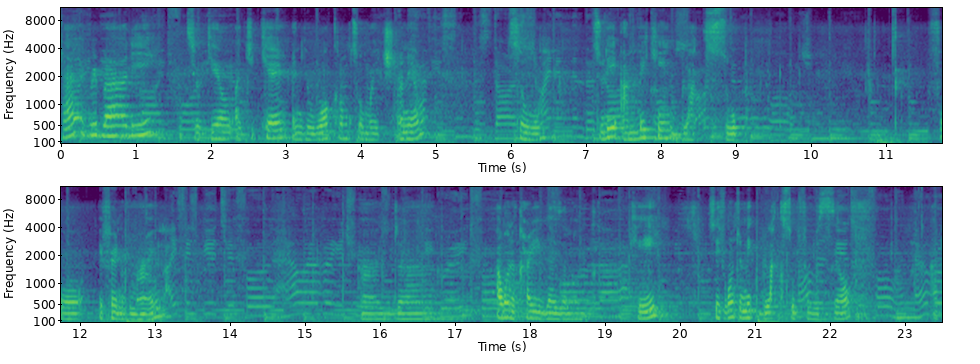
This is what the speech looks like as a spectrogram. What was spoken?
Hi everybody, it's your girl Ajike and you're welcome to my channel. So today I'm making black soap for a friend of mine. And uh, I want to carry you guys along. Okay, so if you want to make black soap for yourself at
